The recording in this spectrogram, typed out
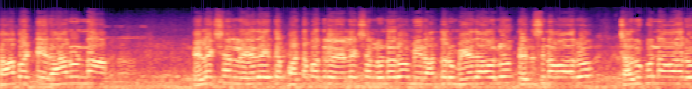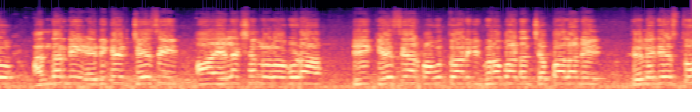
కాబట్టి రానున్న ఎలక్షన్లు ఏదైతే పట్టభద్రుల ఎలక్షన్లు ఉన్నారో మీరు అందరూ మేధావులు తెలిసిన వారు చదువుకున్న వారు అందరినీ ఎడ్యుకేట్ చేసి ఆ ఎలక్షన్లలో కూడా ఈ కేసీఆర్ ప్రభుత్వానికి గుణపాఠం చెప్పాలని తెలియజేస్తూ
